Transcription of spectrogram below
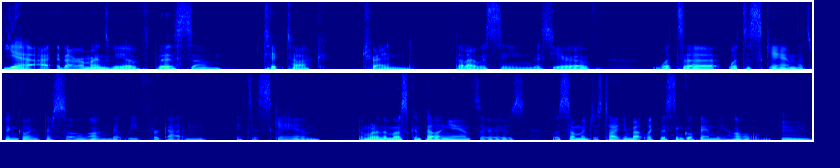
Yeah, I, that reminds me of this um, TikTok trend that I was seeing this year of what's a what's a scam that's been going for so long that we've forgotten it's a scam. And one of the most compelling answers was someone just talking about like the single family home mm,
